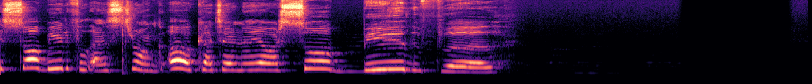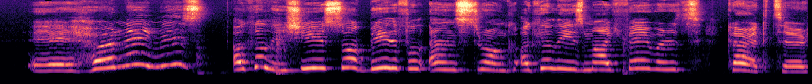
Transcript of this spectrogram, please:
is so beautiful and strong. Oh, Katarina, you are so beautiful. Uh, her name is Akali. She is so beautiful and strong. Akali is my favorite character.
